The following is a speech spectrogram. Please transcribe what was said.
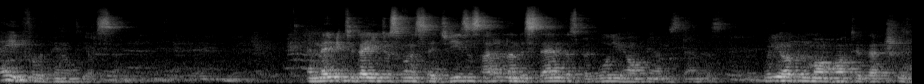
paid for the penalty of sin. And maybe today you just want to say, Jesus, I don't understand this, but will you help me understand this? Will you open my heart to that truth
